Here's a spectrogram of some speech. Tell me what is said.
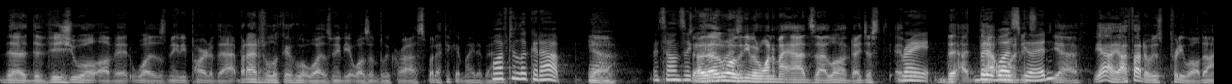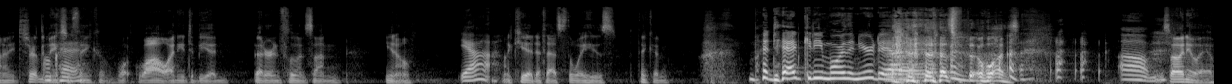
the the visual of it was maybe part of that. But I have to look at who it was. Maybe it wasn't Blue Cross, but I think it might have been. We'll have to look it up. yeah. It sounds like So that wasn't even one of my ads I loved. I just it- Right. th- But it was one good? Yeah, yeah. I thought it was pretty well done. I mean, it certainly makes you think of wow, I need to be a better influence on you know Yeah, my kid if that's the way he's thinking. my dad can eat more than your dad. that's what it was. um. So anyway,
